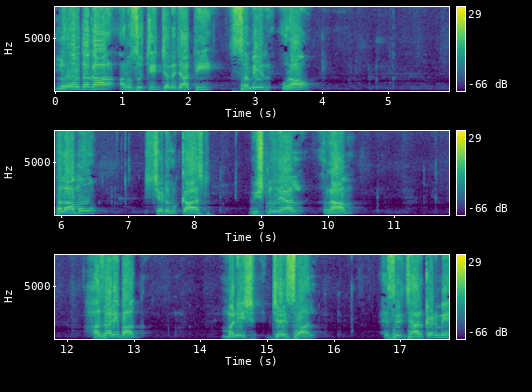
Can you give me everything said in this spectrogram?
लोहरदगा अनुसूचित जनजाति समीर उराव, पलामू शेड्यूल कास्ट विष्णुदयाल राम, हजारीबाग मनीष जायसवाल, ऐसे झारखंड में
